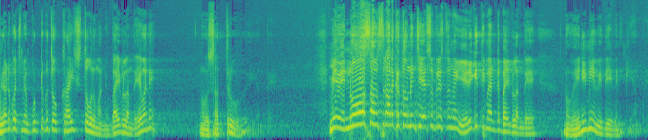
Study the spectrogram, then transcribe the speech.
మీరు అనుకోవచ్చు మేము పుట్టుకతో క్రైస్తవులమని బైబిల్ అంది. ఏమని? నువ్వు శత్రువు. మేము ఎన్నో సంవత్సరాల క్రితం నుంచి యేసుక్రీస్తు మేము ఎరిగితిమంటే బైబిల్ అందే. నువ్వు ఎనిమివి దేవునికి అంతే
